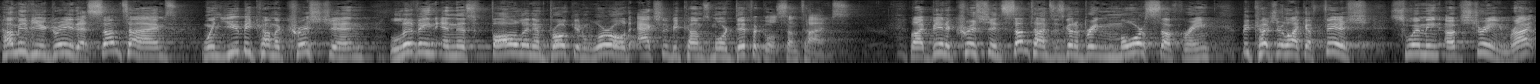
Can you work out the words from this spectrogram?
How many of you agree that sometimes when you become a Christian, living in this fallen and broken world actually becomes more difficult sometimes? Like being a Christian sometimes is going to bring more suffering because you're like a fish swimming upstream, right?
